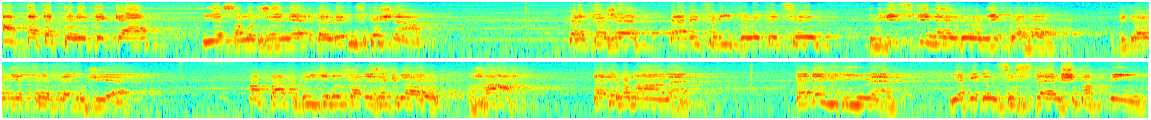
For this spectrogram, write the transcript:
A tato politika je samozřejmě velmi úspěšná, protože pravicoví politici vždycky najdou někoho, kdo něco zneužije. A pak vítězoslavy řeknou, ha, tady ho máme. Tady vidíme, jak je ten systém špatný,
